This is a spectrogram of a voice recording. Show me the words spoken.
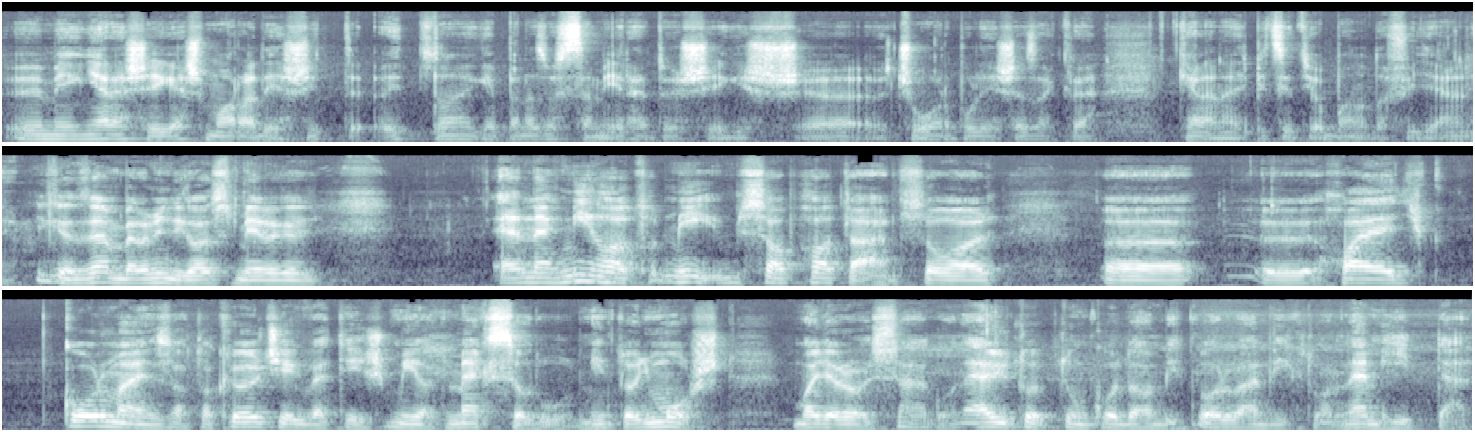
ő még nyereséges marad, és itt, itt tulajdonképpen az összemérhetőség is csorbul, és ezekre kellene egy picit jobban odafigyelni. Igen, az ember mindig azt méreg, hogy ennek mi, hat, mi szab határ, szóval ö, ö, ha egy kormányzat a költségvetés miatt megszorul, mint hogy most Magyarországon eljutottunk oda, amit Orbán Viktor nem hitt el.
